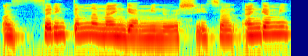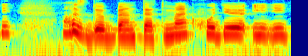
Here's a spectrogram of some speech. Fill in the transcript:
az szerintem nem engem minősít. Szóval engem így, így az döbbentett meg, hogy így, így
